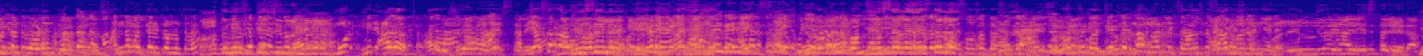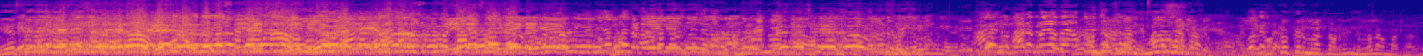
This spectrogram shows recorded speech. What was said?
వద్దంటారు? అన్నం వాళ్ళు ఉంటారా? రెండు మాట్లాడు సార్ సార్ మాట్లాడాలి ఒక్కొక్కరు మాట్లాడరు నిమ్మలంగా మాట్లాడరు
